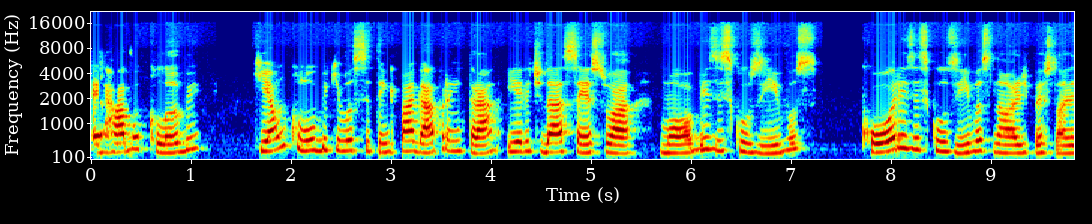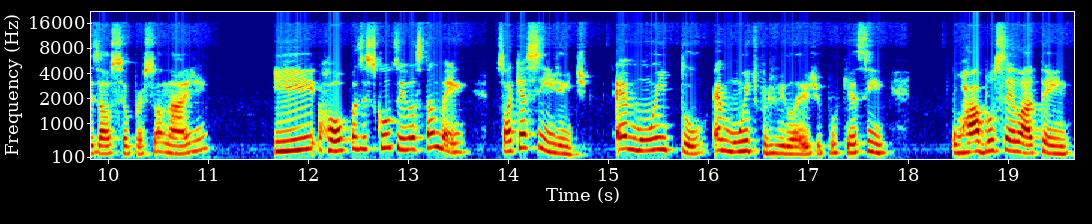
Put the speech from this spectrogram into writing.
é Rabo Club que é um clube que você tem que pagar para entrar e ele te dá acesso a mobs exclusivos, cores exclusivas na hora de personalizar o seu personagem e roupas exclusivas também. Só que assim, gente, é muito, é muito privilégio, porque assim, o rabo, sei lá, tem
